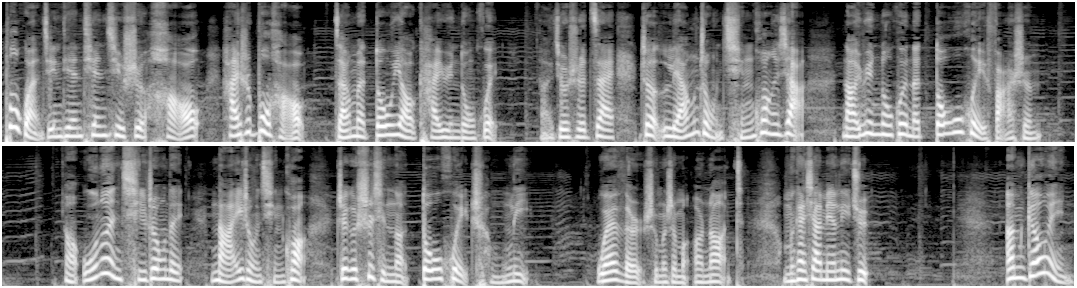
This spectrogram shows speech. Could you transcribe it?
不管今天天气是好还是不好，咱们都要开运动会啊。就是在这两种情况下，那运动会呢都会发生。啊，无论其中的哪一种情况，这个事情呢都会成立。Whether 什么什么 or not，我们看下面例句 ：I'm going,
